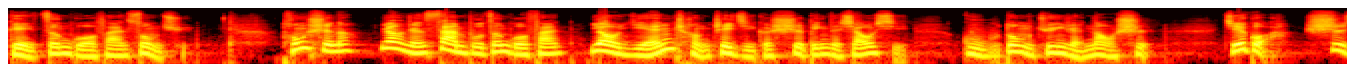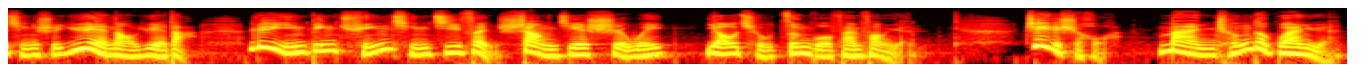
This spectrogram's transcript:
给曾国藩送去。同时呢，让人散布曾国藩要严惩这几个士兵的消息，鼓动军人闹事。结果啊，事情是越闹越大，绿营兵群情激愤，上街示威，要求曾国藩放人。这个时候啊，满城的官员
